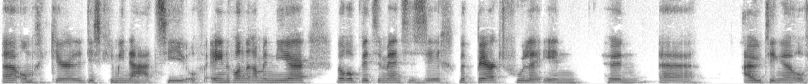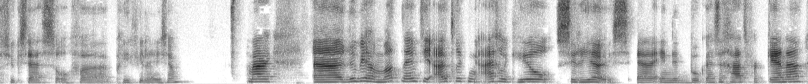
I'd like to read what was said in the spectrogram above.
uh, omgekeerde discriminatie of een of andere manier waarop witte mensen zich beperkt voelen in hun uitingen of succes of privilege. Maar Ruby Hamad neemt die uitdrukking eigenlijk heel serieus in dit boek. En ze gaat verkennen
